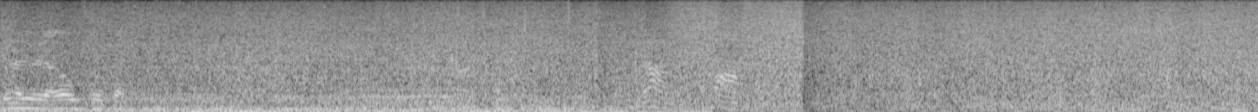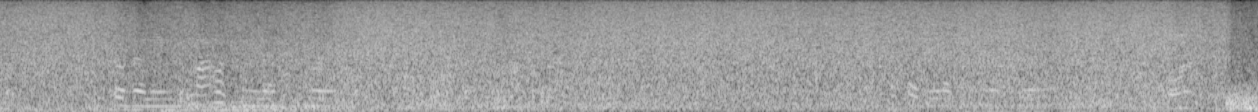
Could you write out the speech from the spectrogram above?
Gravura ou coca. Ah, ah. Programın mağazında. Thank you.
